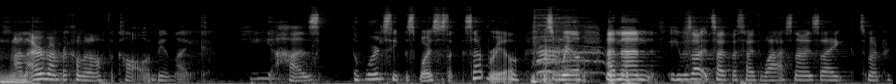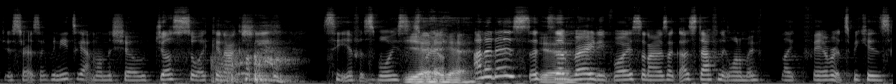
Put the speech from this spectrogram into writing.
Mm-hmm. and I remember coming off the call and being like, he has the world's deepest voice. I was like, is that real? It's real? and then he was out at South by Southwest, and I was like to my producer, I was like, we need to get him on the show just so I can actually see if his voice is Yeah, real. yeah. And it is. It's Yeah. a very deep voice, and I was like, that's definitely one of my like favorites because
